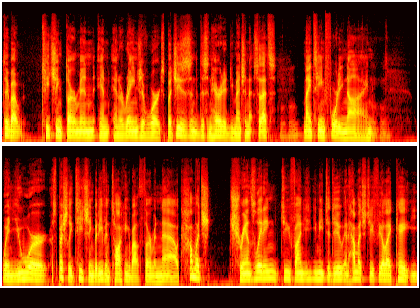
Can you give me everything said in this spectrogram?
Think about teaching Thurman in, in a range of works, but Jesus and the Disinherited, you mentioned that. So that's 1949. When you were especially teaching, but even talking about Thurman now, how much translating do you find you, need to do? And how much do you feel like, hey, you,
